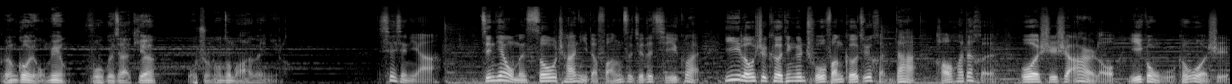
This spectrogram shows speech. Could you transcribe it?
人各有命，富贵在天，我只能这么安慰你了。谢谢你啊。今天我们搜查你的房子，觉得奇怪。一楼是客厅跟厨房，格局很大，豪华的很。卧室是二楼，一共五个卧室，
